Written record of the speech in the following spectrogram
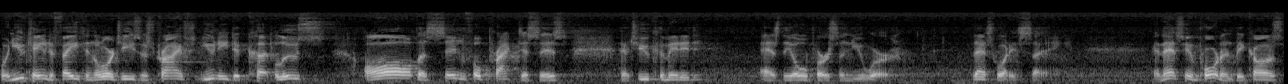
when you came to faith in the Lord Jesus Christ, you need to cut loose all the sinful practices that you committed as the old person you were. That's what it's saying. And that's important because,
